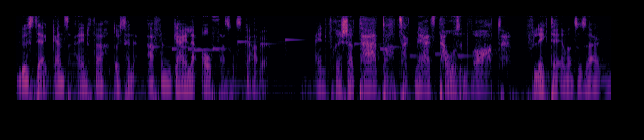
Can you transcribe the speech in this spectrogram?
löste er ganz einfach durch seine affengeile Auffassungsgabe. Ein frischer Tatort sagt mehr als tausend Worte, pflegte er immer zu sagen.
